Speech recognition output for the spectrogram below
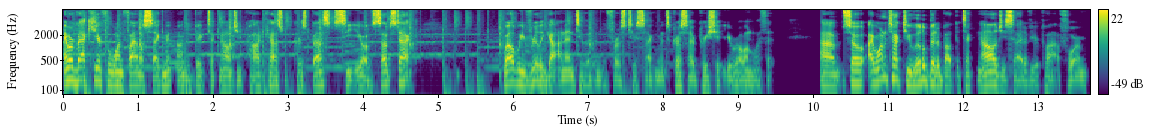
And we're back here for one final segment on the Big Technology Podcast with Chris Best, CEO of Substack. Well, we've really gotten into it in the first two segments. Chris, I appreciate you rolling with it. Um, so I want to talk to you a little bit about the technology side of your platform.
